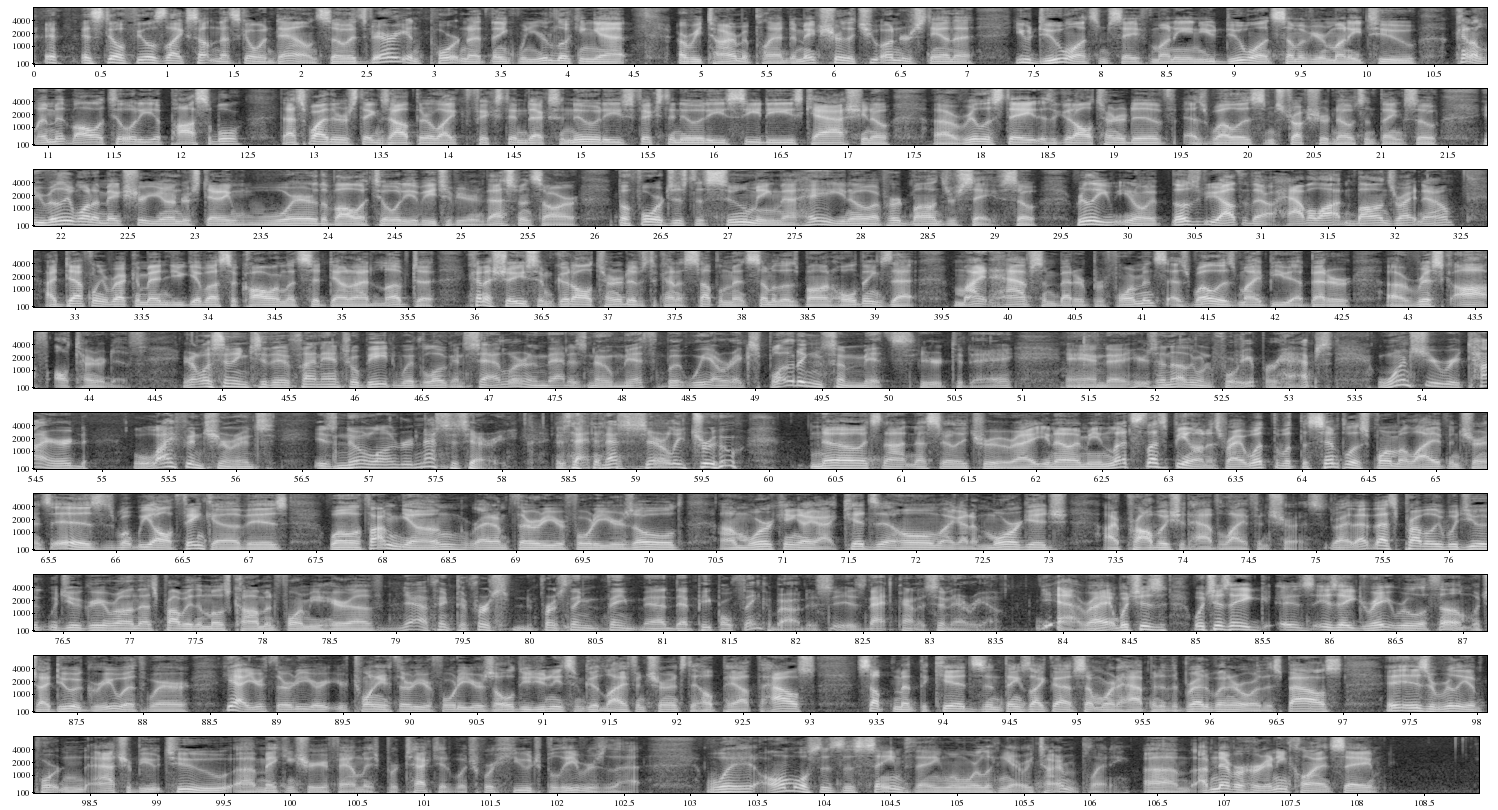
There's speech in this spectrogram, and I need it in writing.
it still feels like something that's going down. So it's very important, I think, when you're looking at a retirement plan to make sure that you understand that you do want some safe money and you do want some of your money to kind of limit volatility if possible. That's why there's things out there like fixed index annuities, fixed annuities, CDs, cash. You know, uh, real estate is a good alternative as well as some structured notes and things. So you really want to make sure you're understanding where the volatility of each of your investments are before just assuming that hey, you know, I've heard bonds are safe. So really, you know, if those of you out there that have a lot in bonds right now, I definitely recommend you give us a call and let's sit down. I'd love to kind of show you some good alternatives to kind of supplement some of those bond holdings that might have some better performance as well as might be a better uh, risk off alternative. You're listening to the Financial Beat with Logan Sadler, and that is no myth, but we are exploding some myths here today. And uh, here's another one for you, perhaps. Once you're retired, life insurance is no longer necessary. Is that necessarily true? No, it's not necessarily true, right? You know, I mean, let's let's be honest, right? What the, what the simplest form of life insurance is is what we all think of is, well, if I'm young, right, I'm 30 or 40 years old, I'm working, I got kids at home, I got a mortgage, I probably should have life insurance, right? That, that's probably would you would you agree, Ron? That's probably the most common form you hear of. Yeah, I think the first first thing, thing uh, that people think about is is that kind of scenario. Yeah, right. Which is which is a is, is a great rule of thumb, which I do agree with. Where yeah, you're 30 or you're 20 or 30 or 40 years old, you do need some good life insurance to help pay out the house, supplement the kids, and things like that. If something were to happen to the breadwinner or the spouse, it is a really important attribute to uh, making sure your family is protected. Which we're huge believers of that. Well, it almost is the same thing when we're looking at retirement planning. Um, I've never heard any client say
